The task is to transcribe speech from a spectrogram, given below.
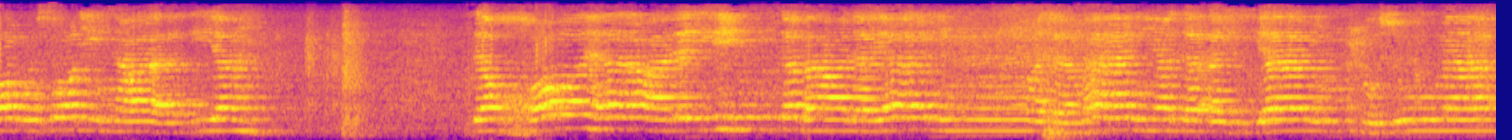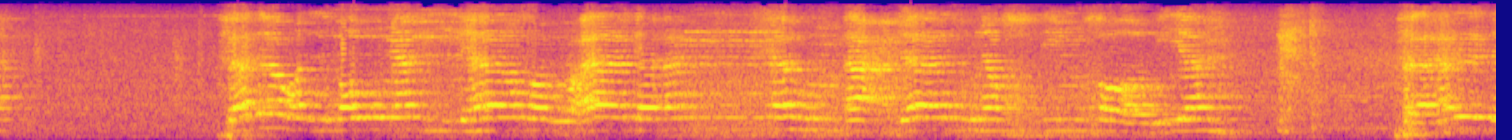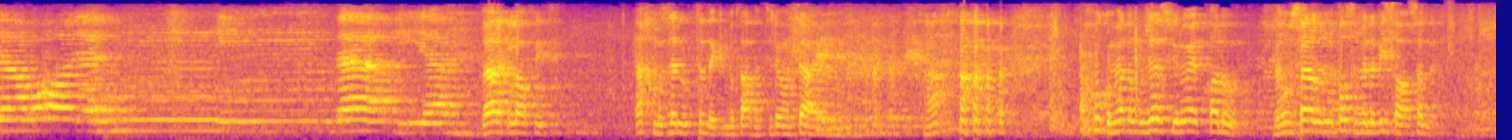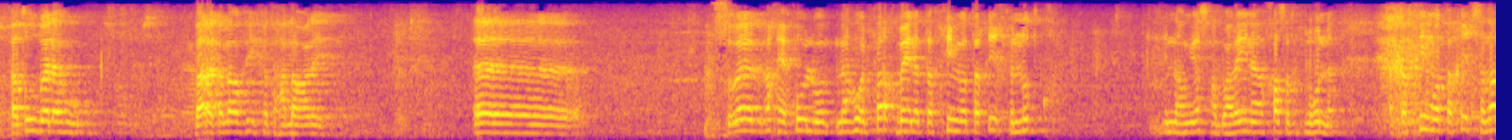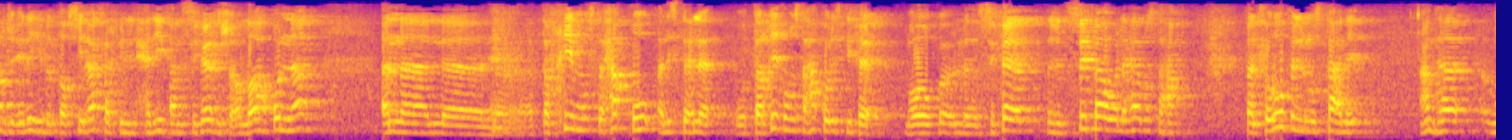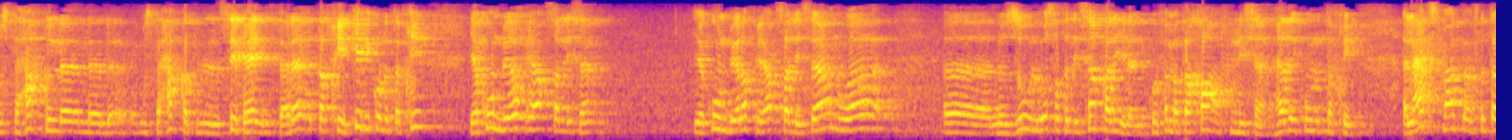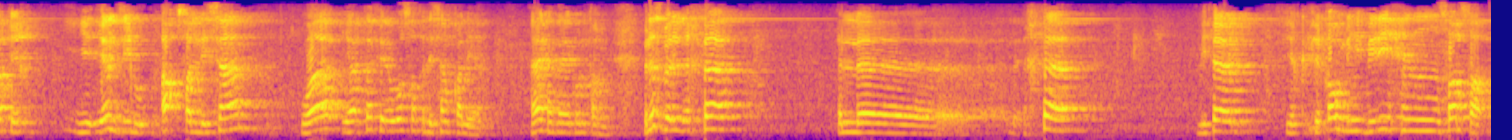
صرصر عاتية سخرها عليهم سبع ليال وثمانية أيام حسوما. فترى القوم فيها صرعا كأن كأنهم أعجاز نخل خاوية. فهل ترى باقية بارك الله فيك. أخ مازال مبتدئ كما طلعت التليفون تاعي. ها؟ أخوكم هذا مجاز في رواية قالون له سند متصل بالنبي صلى الله عليه وسلم. فطوبى له. بارك الله فيك فتح الله عليك آه السؤال الأخ يقول ما هو الفرق بين التفخيم والترقيق في النطق؟ إنه يصعب علينا خاصة في الغنة. التفخيم والترقيق سنرجع إليه بالتفصيل أكثر في الحديث عن الصفات إن شاء الله. قلنا أن التفخيم مستحق الاستعلاء والترقيق مستحق الاستفاء ما هو الصفات تجد الصفة ولا هي مستحق. فالحروف المستعلى عندها مستحق مستحقة الصفة هذه الاستعلاء. التفخيم كيف يكون التفخيم؟ يكون برفع أقصى اللسان. يكون برفع أقصى اللسان ونزول وسط اللسان قليلا يكون ثم تقاعد في اللسان. هذا يكون التفخيم العكس مع في الترقيق. ينزل أقصى اللسان ويرتفع وسط اللسان قليلا. هكذا يكون التفخيم بالنسبة للإخفاء الإخفاء مثال في قوله بريح صرصر.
